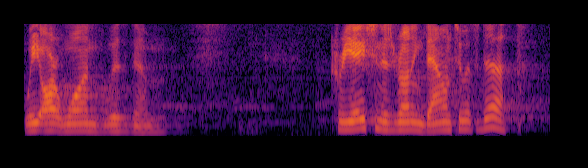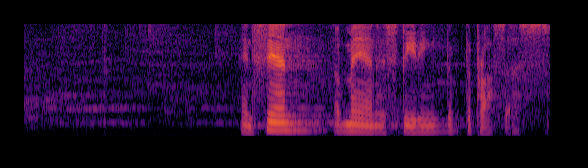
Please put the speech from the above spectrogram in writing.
We are one with them. Creation is running down to its death. And sin of man is speeding the, the process.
